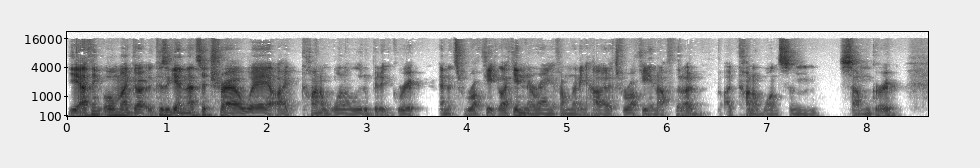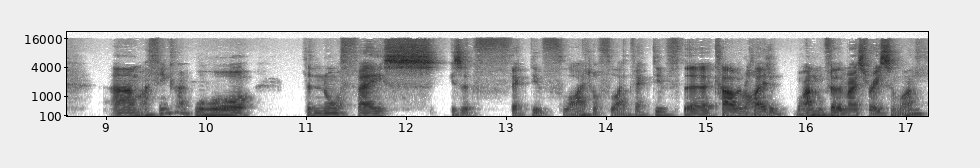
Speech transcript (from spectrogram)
yeah, I think all my goat because again that's a trail where I kind of want a little bit of grip and it's rocky. Like in Nerang, if I'm running hard, it's rocky enough that I'd I'd kind of want some some grip. Um, I think I wore the North Face. Is it Vectiv Flight or Flight Vectiv, the carbon plated one for the most recent one?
